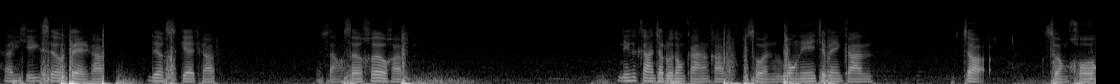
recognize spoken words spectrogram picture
แล้วคลิก surface ครับ เลือก sketch ครับ สั่ง circle ครับ นี่คือการเจาะรูตรงกลางครับ ส่วนวงนี้จะเป็นการเจาะส่วนโค้ง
